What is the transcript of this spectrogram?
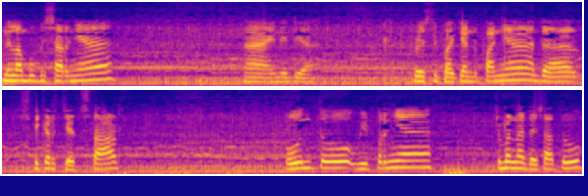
Ini lampu besarnya. Nah ini dia. Terus di bagian depannya ada stiker Jetstar untuk wipernya cuman ada satu.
